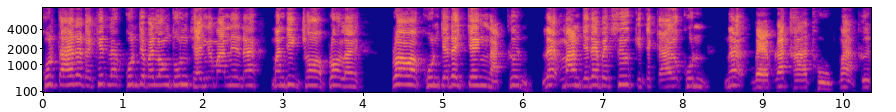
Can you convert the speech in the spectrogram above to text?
คุณตายตั้งแต่คิดแล้ว คุณจะไปลงทุนแข่งกับมันเนี่ยนะ มันยิ่งชอบเพราะอะไร เพราะว่าคุณจะได้เจ๊งหนักขึ้น และมันจะได้ไปซื้อกิจการของคุณนะแบบราคาถูกมากขึ้น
